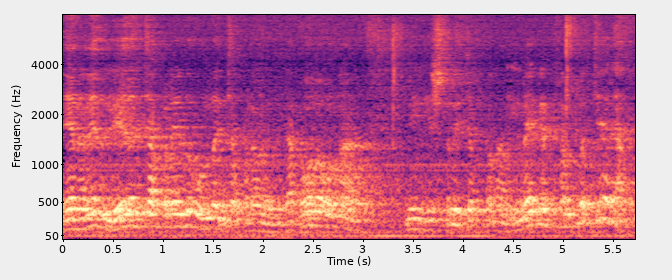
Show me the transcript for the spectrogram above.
నేను అనేది లేదని చెప్పలేదు ఉందని చెప్పలేదు. గతంలో ఉన్న మీ హిస్టరీ చెప్తున్నాను. యునైటెడ్ ఫ్రంట్లో చేరాలి.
